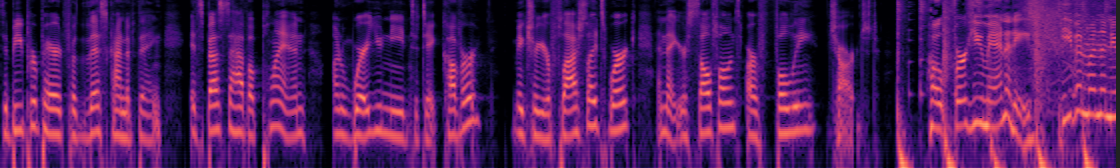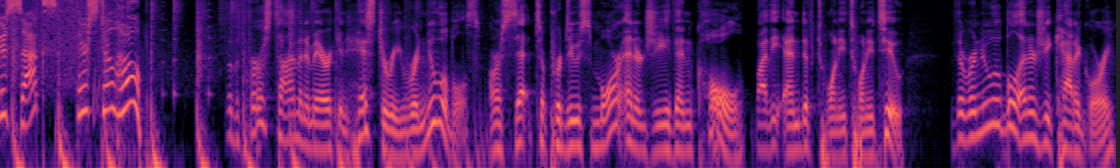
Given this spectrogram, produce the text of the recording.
to be prepared for this kind of thing, it's best to have a plan on where you need to take cover, make sure your flashlights work, and that your cell phones are fully charged. Hope for humanity. Even when the news sucks, there's still hope. For the first time in American history, renewables are set to produce more energy than coal by the end of 2022. The renewable energy category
